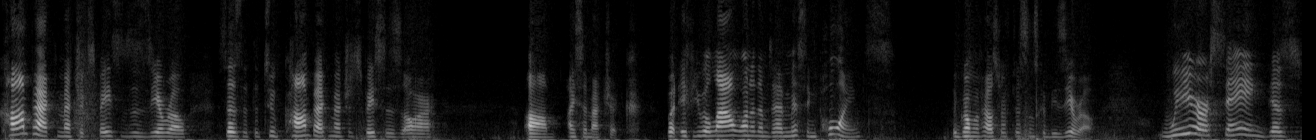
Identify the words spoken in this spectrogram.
compact metric spaces is zero. Says that the two compact metric spaces are um, isometric. But if you allow one of them to have missing points, the Gromov-Hausdorff distance could be zero. We are saying there's,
